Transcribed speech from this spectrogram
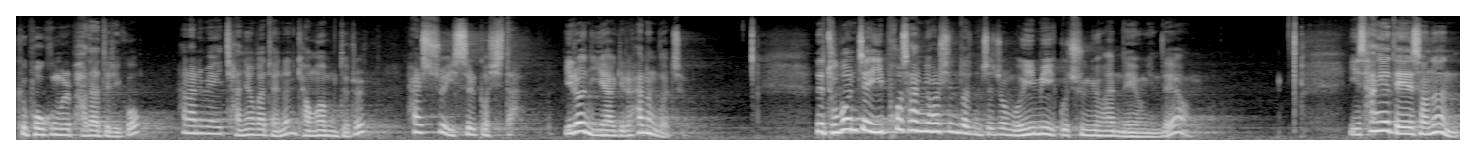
그 복음을 받아들이고 하나님의 자녀가 되는 경험들을 할 수 있을 것이다. 이런 이야기를 하는 거죠. 근데 두 번째 이 포상이 훨씬 더 이제 좀 의미 있고 중요한 내용인데요. 이 상에 대해서는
